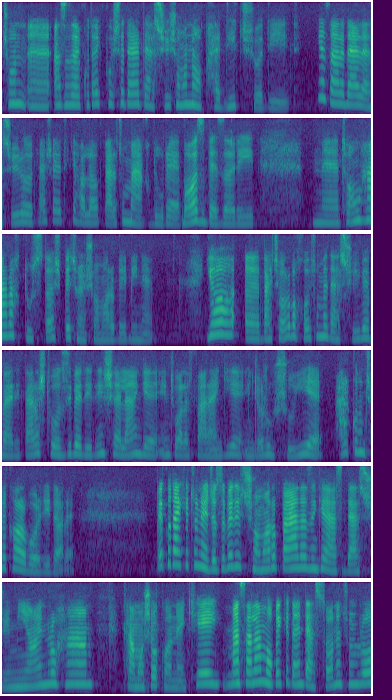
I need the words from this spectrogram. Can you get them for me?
چون از نظر کودک پشت در دستشویی شما ناپدید شدید. یه ذره در دستشویی رو در شرایطی که حالا براتون مقدوره باز بذارید. تا اون هر وقت دوست داشت بتونه شما رو ببینه. یا بچه ها رو با خودتون به دستشویی ببرید براش توضیح بدید. این شلنگه این توالت فرنگیه اینجا روشوییه. هر کدوم چه کاربردی داره. به کودکتون اجازه بدید شما رو بعد از اینکه از دستشویی میاین رو هم تماشا کنه که مثلا موقعی که دارین دستانتون رو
